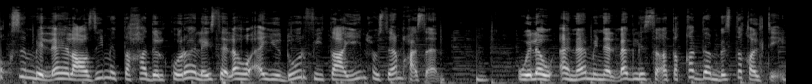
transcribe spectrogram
أقسم بالله العظيم اتحاد الكرة ليس له أي دور في تعيين حسام حسن. ولو أنا من المجلس سأتقدم باستقالتي.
